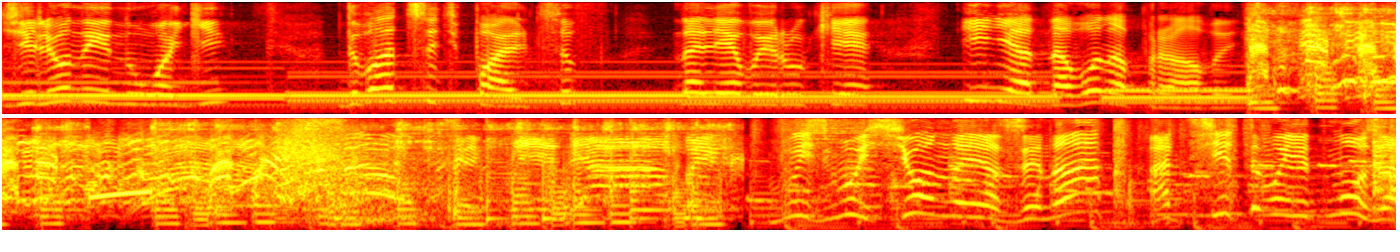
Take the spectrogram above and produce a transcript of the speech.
зеленые ноги, 20 пальцев на левой руке и ни одного на правой. Возмущенная жена отсчитывает мужа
